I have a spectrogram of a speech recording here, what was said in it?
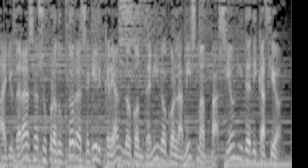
ayudarás a su productor a seguir creando contenido con la misma pasión y dedicación.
